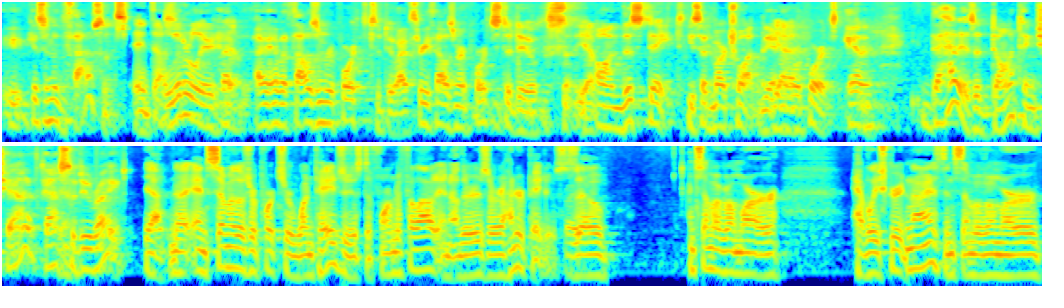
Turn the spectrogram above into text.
it gets into the thousands. It does. Literally, have. I have a thousand reports to do. I have 3,000 thousand reports to do so, on this date. You said March one, the annual reports, and that is a daunting task yeah. to do right. Yeah, no, and some of those reports are one page; they're just a form to fill out, and others are hundred pages. Right. So, and some of them are heavily scrutinized, and some of them are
